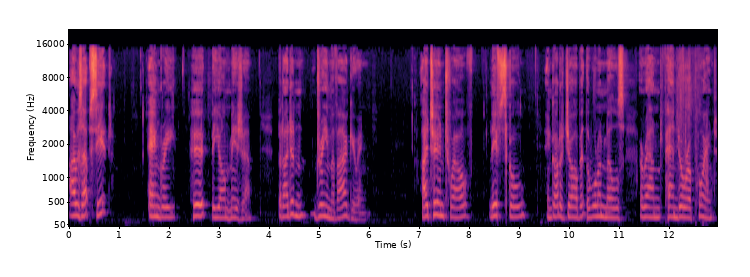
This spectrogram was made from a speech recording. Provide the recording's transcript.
I was upset, angry, hurt beyond measure, but I didn't dream of arguing. I turned 12, left school, and got a job at the woolen mills around Pandora Point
